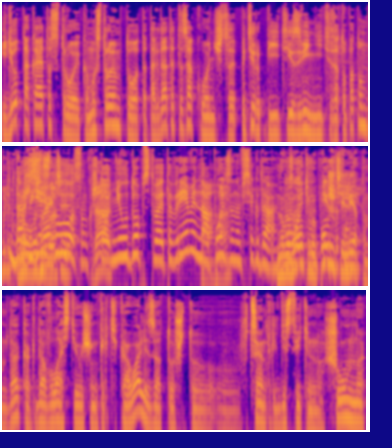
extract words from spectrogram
идет такая-то стройка, мы строим то-то, тогда-то это закончится, потерпите, извините, зато потом будет Даже есть знаете, лозунг, да. что неудобство это временно, ага. а польза навсегда. Но ну, вы знаете, вот вы помните летом, да, когда власти очень критиковали за то, что в центре действительно шумно,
